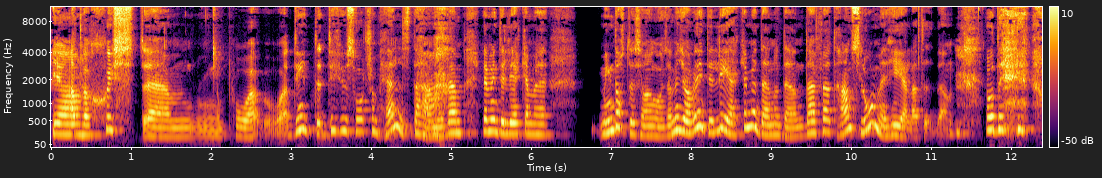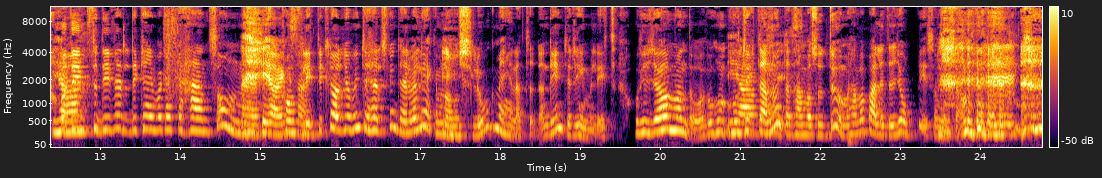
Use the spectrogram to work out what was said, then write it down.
Ja. att vara schysst ehm, på, det är inte, det är hur svårt som helst det här med vem, jag vill inte leka med min dotter sa en gång så här, men jag vill inte leka med den och den därför att han slår mig hela tiden. Och det, Ja. och det, så det, väl, det kan ju vara ganska hands-on eh, Ja, konflikt. Det är klart, jag vill inte heller, skulle inte heller vilja leka med någon som slog mig hela tiden. Det är inte rimligt. Och hur gör man då? Hon, hon Ja, tyckte ändå inte att han var så dum, han var bara lite jobbig. Som liksom. så hur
